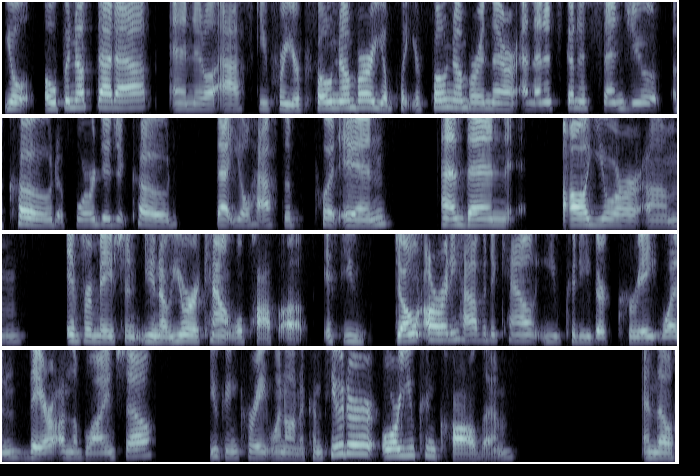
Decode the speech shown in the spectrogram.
you'll open up that app and it'll ask you for your phone number. You'll put your phone number in there, and then it's going to send you a code, a four digit code that you'll have to put in. And then all your um, information, you know, your account will pop up. If you don't already have an account, you could either create one there on the blind shell, you can create one on a computer, or you can call them and they'll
